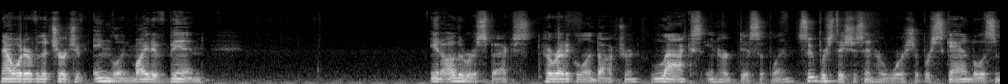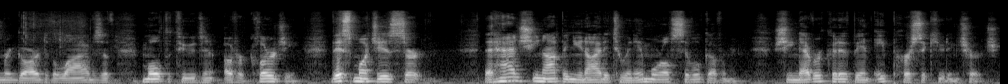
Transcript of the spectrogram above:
Now, whatever the Church of England might have been in other respects, heretical in doctrine, lax in her discipline, superstitious in her worship, or scandalous in regard to the lives of multitudes of her clergy, this much is certain, that had she not been united to an immoral civil government, she never could have been a persecuting church.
